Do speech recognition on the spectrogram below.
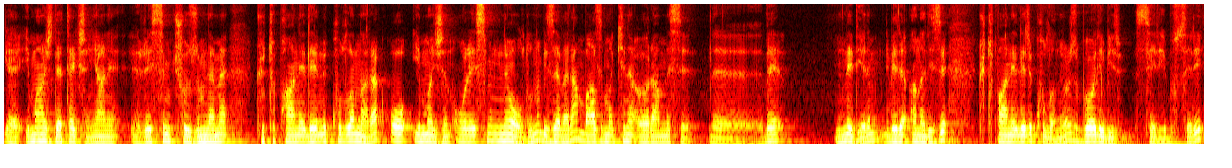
e, image detection yani e, resim çözümleme kütüphanelerini kullanarak o imajın, o resmin ne olduğunu bize veren bazı makine öğrenmesi e, ve ne diyelim veri analizi kütüphaneleri kullanıyoruz. Böyle bir seri bu seri.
